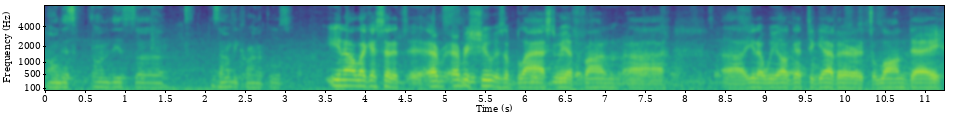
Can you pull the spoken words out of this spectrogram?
on this on this uh, Zombie Chronicles? You know, like I said, it's every, every shoot is a blast. We have fun. Uh, uh, you know, we all get together. It's a long day.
